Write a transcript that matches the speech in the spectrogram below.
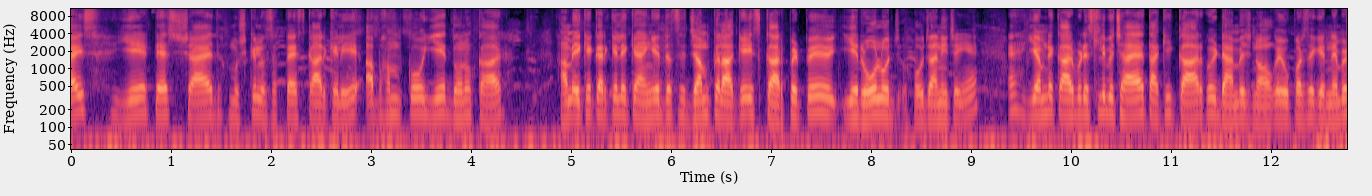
गाइस ये टेस्ट शायद मुश्किल हो सकता है इस कार के लिए। अब हमको ये दोनों कार हम एक एक करके लेके आएँगे इधर से जंप करा के इस कारपेट पे ये रोल हो, जानी चाहिए। ये हमने कारपेट इसलिए बिछाया है ताकि कार कोई डैमेज ना हो गई ऊपर से गिरने पे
